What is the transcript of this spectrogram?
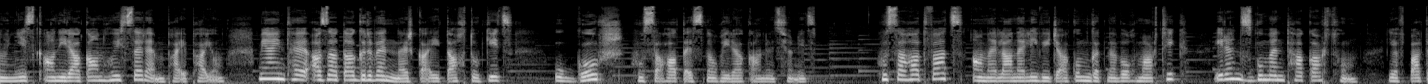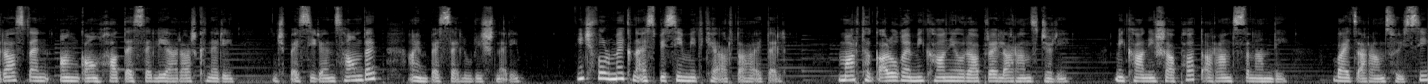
նույնիսկ անիրական հույսեր են փայփայում, միայն թե ազատագրվեն ներկայի տախտուկից ու գորշ հուսահատեցնող իրականությունից։ Հուսահատված անելանելի վիճակում գտնվող մարդիկ իրենց զգում են թակարդում եւ պատրաստ են անկանխատեսելի արարքների, ինչպես իրենց հանդեպ, այնպես էլ ուրիշների։ Ինչ որ մեկն այսպիսի միտք է արտահայտել. Մարդը կարող է մի քանի օր ապրել առանց ջրի, մի քանի շաբաթ առանց սննդի, բայց առանց հույսի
